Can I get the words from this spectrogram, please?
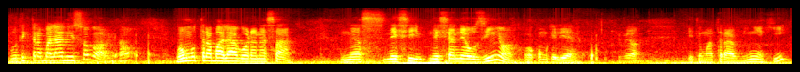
vou ter que trabalhar nisso agora. Então, vamos trabalhar agora nessa, nessa nesse, nesse anelzinho, ó. Como que ele é. Quer ver, ó? Ele tem uma travinha aqui.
